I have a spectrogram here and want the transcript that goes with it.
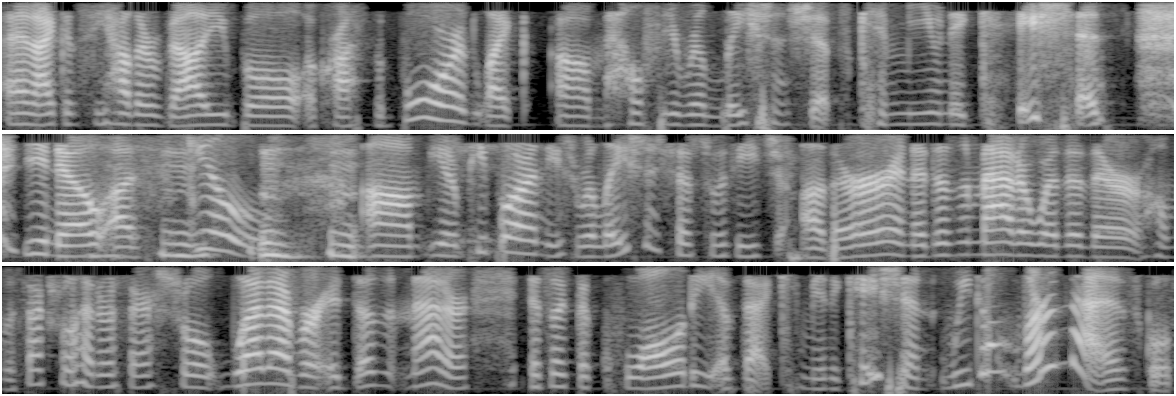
and I can see how they're valuable across the board, like um, healthy relationships, communication, you know, uh, mm-hmm. skills. Mm-hmm. Um, you know, people are in these relationships with each other, and it doesn't matter whether they're homosexual, heterosexual, whatever. It doesn't matter. It's like the quality of that communication. We don't learn that in schools.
